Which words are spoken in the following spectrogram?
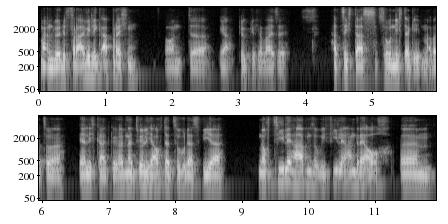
man würde freiwillig abbrechen. Und äh, ja, glücklicherweise hat sich das so nicht ergeben. Aber zur Ehrlichkeit gehört natürlich auch dazu, dass wir noch Ziele haben, so wie viele andere auch. Ähm,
